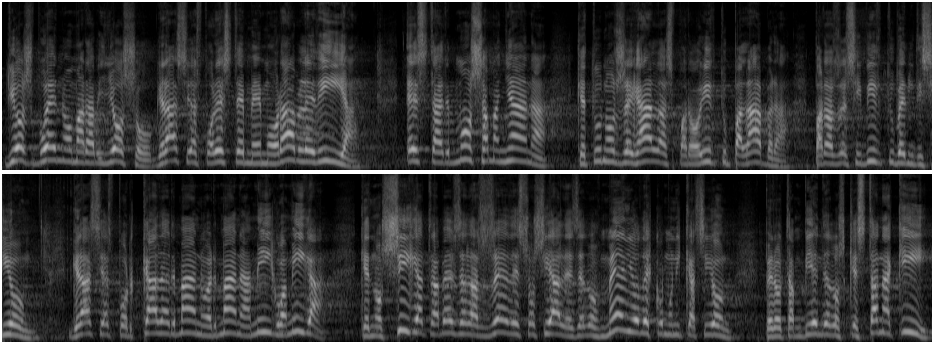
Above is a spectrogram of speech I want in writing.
Dios bueno, maravilloso, gracias por este memorable día, esta hermosa mañana que tú nos regalas para oír tu palabra, para recibir tu bendición. Gracias por cada hermano, hermana, amigo, amiga que nos sigue a través de las redes sociales, de los medios de comunicación, pero también de los que están aquí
